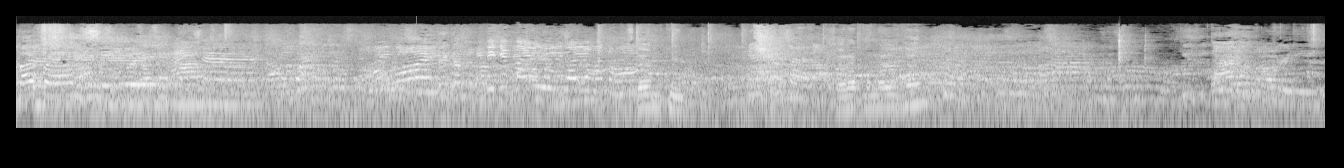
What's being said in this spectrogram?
Bye, friends! Idikit na yung ano. Stem cook. Sarap mga yun yan. Don't worry.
